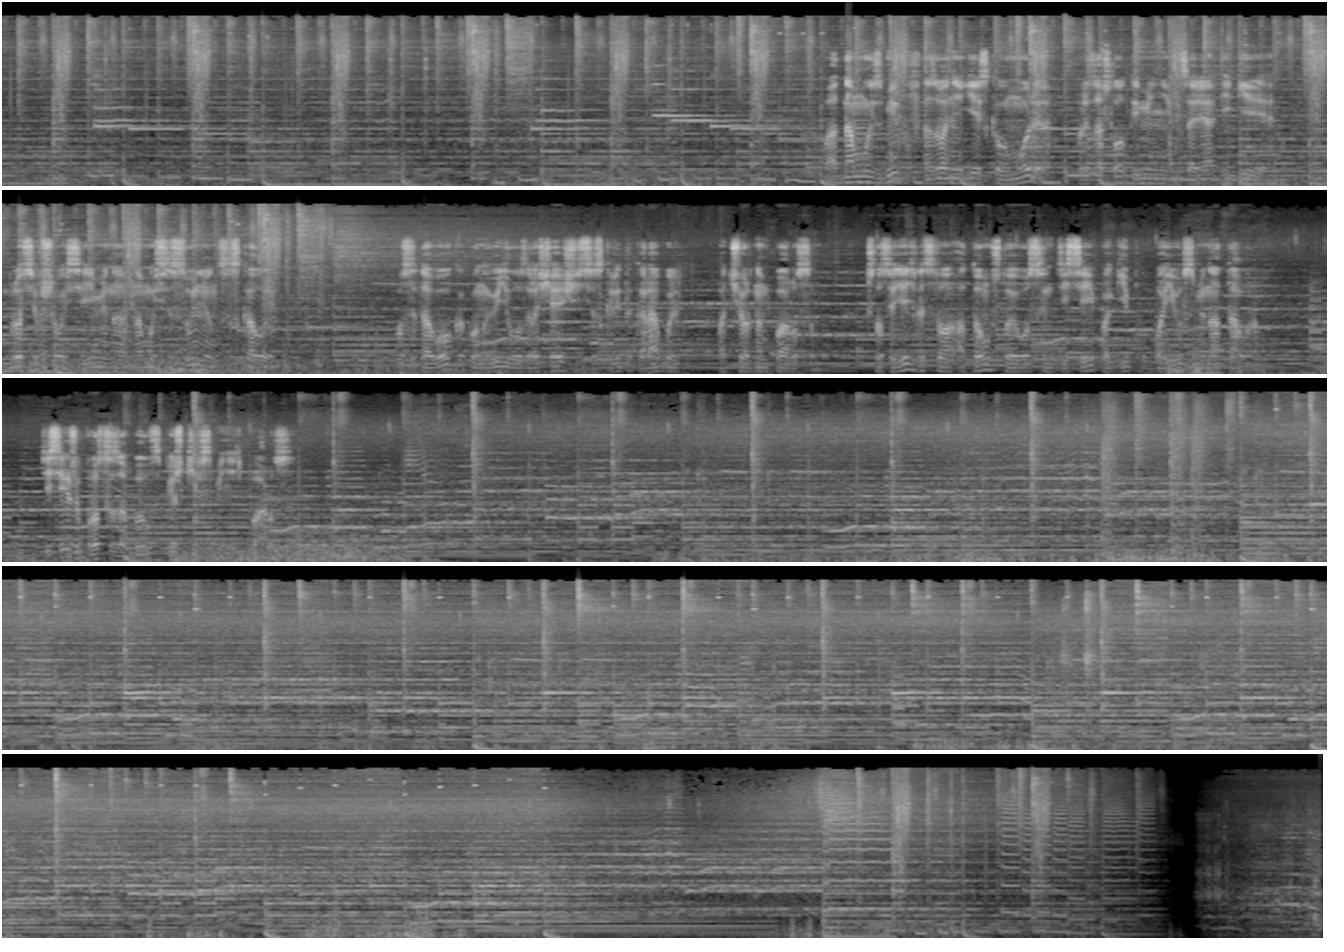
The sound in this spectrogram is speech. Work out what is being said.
По одному из мифов название Эгейского моря произошло от имени царя Игея, бросившегося именно на мысе Суньян со скалы. После того, как он увидел возвращающийся скрытый корабль под черным парусом, что свидетельствовало о том, что его сын Тисей погиб в бою с Минотавром. Тисей же просто забыл в спешке сменить парус.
